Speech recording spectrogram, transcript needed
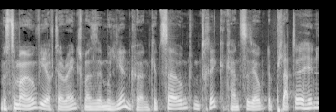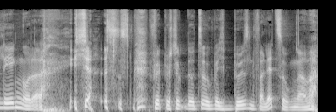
Müsste man irgendwie auf der Range mal simulieren können. Gibt es da irgendeinen Trick? Kannst du dir irgendeine Platte hinlegen? Oder ja, es führt bestimmt nur zu irgendwelchen bösen Verletzungen, aber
